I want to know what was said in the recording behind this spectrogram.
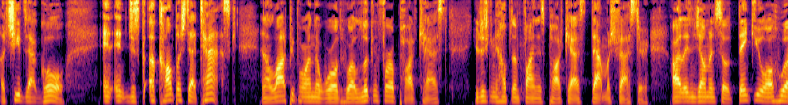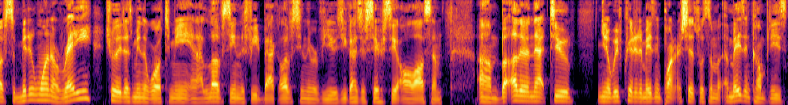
achieve that goal and, and just accomplish that task. And a lot of people around the world who are looking for a podcast, you're just going to help them find this podcast that much faster. All right, ladies and gentlemen. So thank you all who have submitted one already. Truly does mean the world to me. And I love seeing the feedback. I love seeing the reviews. You guys are seriously all awesome. Um, but other than that too, you know, we've created amazing partnerships with some amazing companies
